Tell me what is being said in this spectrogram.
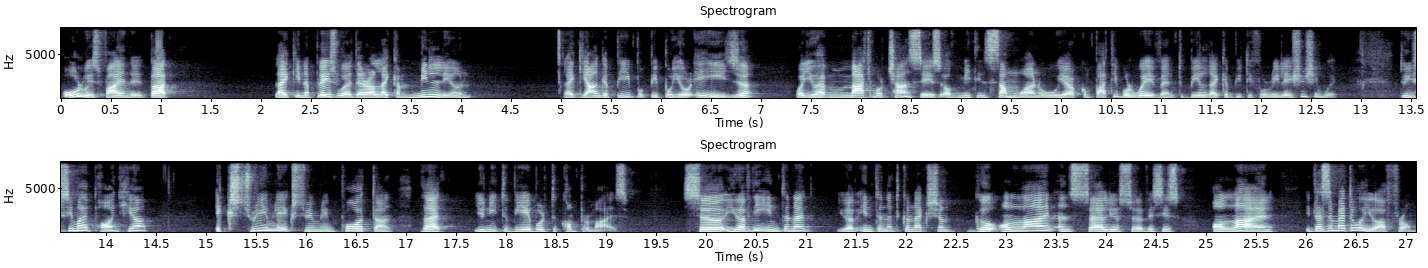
always find it, but like in a place where there are like a million like younger people, people your age, well, you have much more chances of meeting someone who you are compatible with and to build like a beautiful relationship with. Do you see my point here? Extremely, extremely important that you need to be able to compromise. So you have the internet, you have internet connection, go online and sell your services online. It doesn't matter where you are from.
